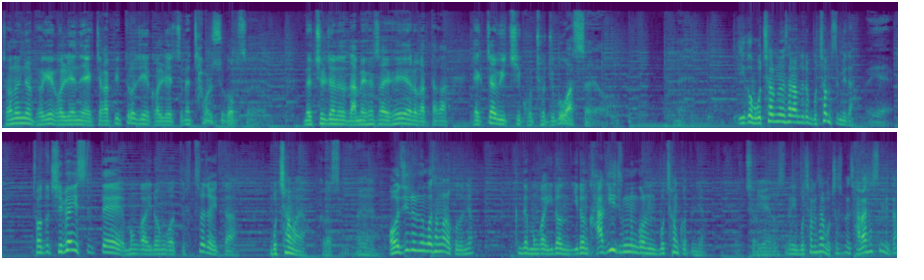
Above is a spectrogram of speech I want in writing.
저는요 벽에 걸려있는 액자가 삐뚤어지게 걸려있으면 참을 수가 없어요. 며칠 전에도 남의 회사에 회의하러 갔다가 액자 위치 고쳐주고 왔어요. 이거 못 참는 사람들은 못 참습니다. 예, 저도 집에 있을 때 뭔가 이런 것들 흐트러져 있다 못 참아요. 그렇습니다. 예. 어지르는 건 상관없거든요. 근데 뭔가 이런 이런 각이 죽는 거는 못 참거든요. 그렇죠. 예, 그렇습니다. 못 참는 사람 못 참으면 잘하셨습니다.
